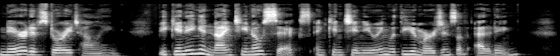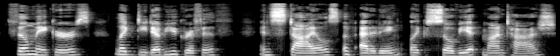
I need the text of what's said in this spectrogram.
Narrative storytelling. Beginning in 1906 and continuing with the emergence of editing, filmmakers like D.W. Griffith and styles of editing like Soviet montage.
